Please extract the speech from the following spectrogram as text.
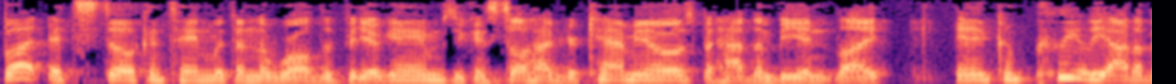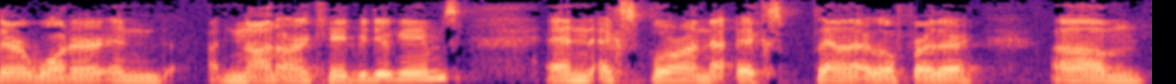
but it's still contained within the world of video games. You can still have your cameos, but have them be in like in completely out of their water in non-arcade video games, and explore on that, explain on that a little further. Um,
